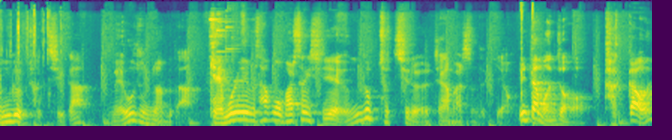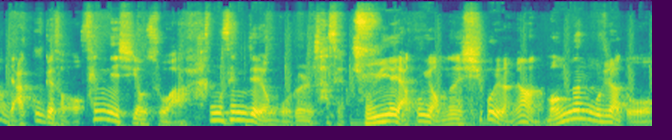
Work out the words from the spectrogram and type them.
응급처치가 매우 중요합니다. 개물림 사고 발생 시에 응급처치를 제가 말씀드릴게요. 일단 먼저 가까운 약국에서 생리식염수와 항생제 연고를 사세요. 주위에 약국이 없는 시골이라면 먹는 물이라도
